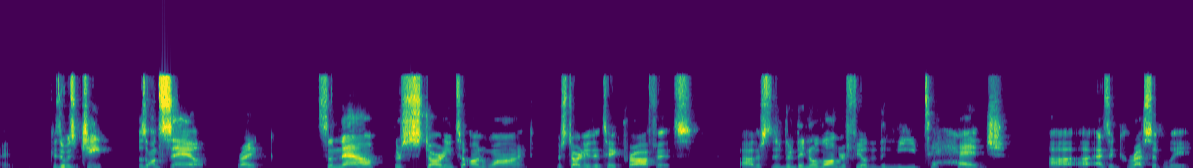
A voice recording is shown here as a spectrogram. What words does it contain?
right? Because it was cheap it was on sale, right? So now they're starting to unwind. They're starting to take profits. Uh, they're, they no longer feel the need to hedge uh, uh, as aggressively.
